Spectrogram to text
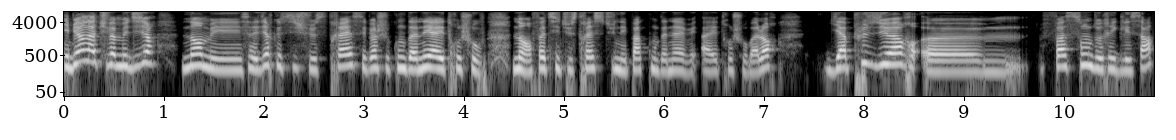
eh bien là, tu vas me dire, non, mais ça veut dire que si je stresse, eh bien, je suis condamnée à être chauve. Non, en fait, si tu stresses, tu n'es pas condamné à être chauve. Alors, il y a plusieurs façons de régler ça.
